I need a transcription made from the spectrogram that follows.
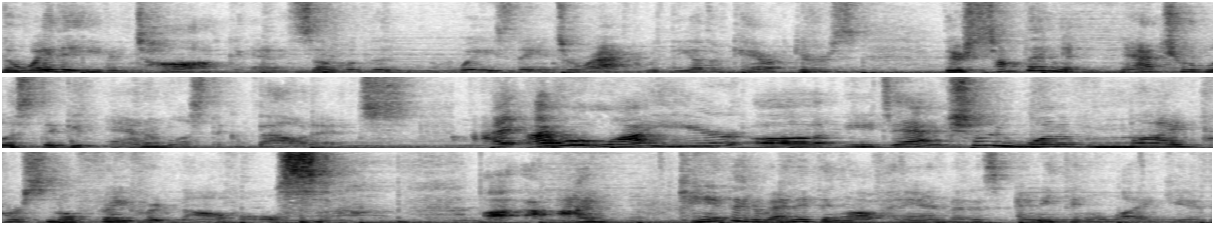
the way they even talk, and some of the ways they interact with the other characters. There's something naturalistic and animalistic about it. I, I won't lie here, uh, it's actually one of my personal favorite novels. I, I can't think of anything offhand that is anything like it.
